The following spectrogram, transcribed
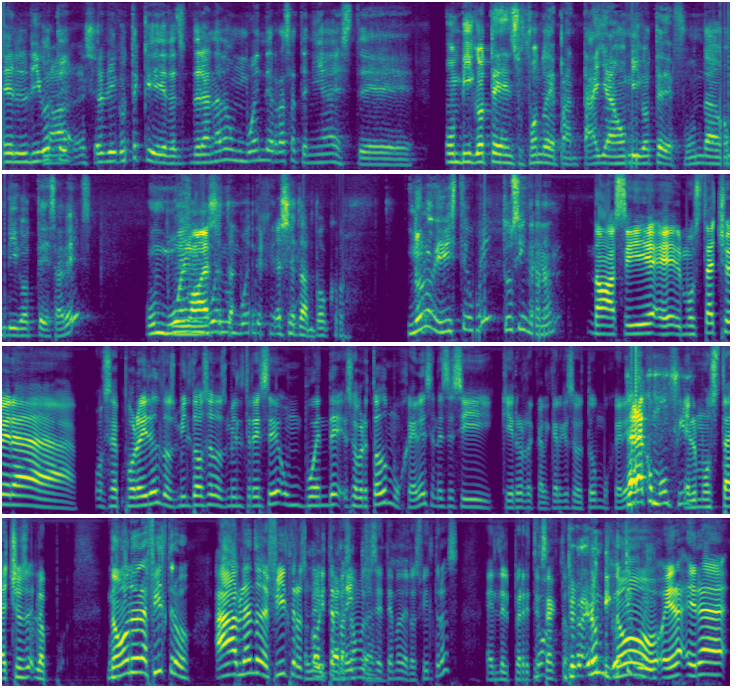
El bigote, No, ese- el bigote que de, de la nada un buen de raza tenía este un bigote en su fondo de pantalla, un bigote de funda, un bigote, ¿sabes? Un buen, No, un buen, un buen de gente. Ese tampoco. ¿No lo viviste, güey? ¿Tú sí, Nanan? No, sí, el mostacho era, o sea, por ahí del 2012, 2013, un buen de, sobre todo mujeres, en ese sí quiero recalcar que sobre todo mujeres, era como un film. el mostacho, lo- no, no era filtro. Ah, hablando de filtros, ahorita pasamos a ese tema de los filtros, el del perrito, No, exacto. Pero era un bigote, No, güey. era, era,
